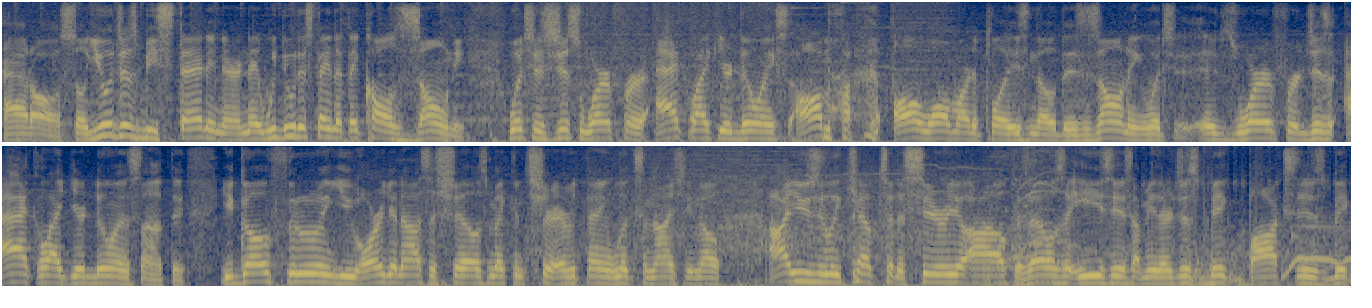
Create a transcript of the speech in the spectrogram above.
at all. So you would just be standing there, and they, we do this thing that they call zoning, which is just word for act like you're doing. All my, all Walmart employees know this zoning, which is word for just act like you're doing something. You go through and you organize the shelves, making sure everything looks nice. You know, I usually kept to the cereal aisle because that was the easiest. I mean, they're just big boxes, big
